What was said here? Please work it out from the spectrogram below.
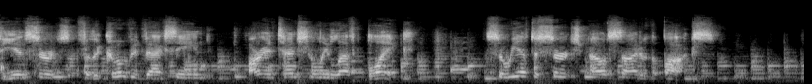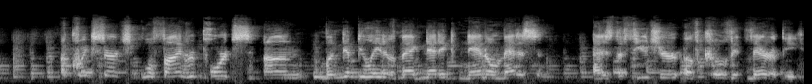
The inserts for the COVID vaccine are intentionally left blank, so we have to search outside of the box. A quick search will find reports on manipulative magnetic nanomedicine as the future of COVID therapy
